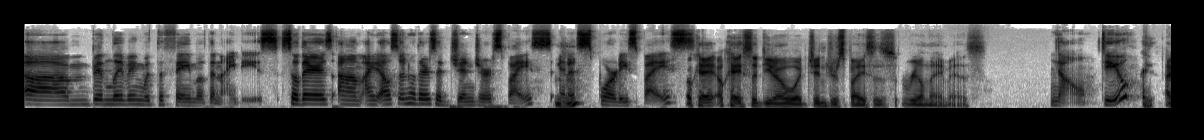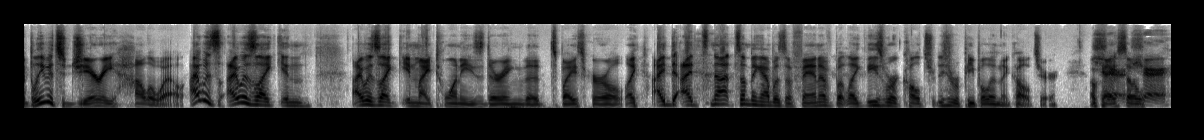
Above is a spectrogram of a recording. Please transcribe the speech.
um, been living with the fame of the 90s. So there's um, I also know there's a ginger spice mm-hmm. and a mm-hmm. sporty spice. Okay, okay. So do you know what ginger spice's real name is? No. Do you? I, I, believe it's Geri Halliwell. I was I was like in I was like in my 20s during the Spice Girl. Like I, I it's not something I was a fan of, but like these were culture these were people in the culture. Okay, sure, so Sure.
